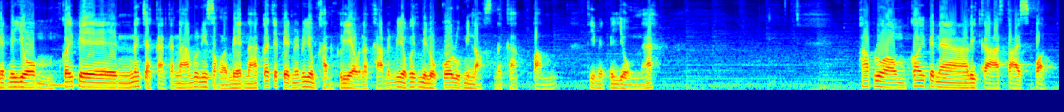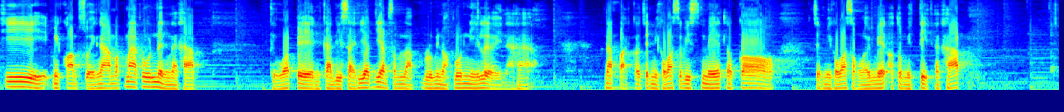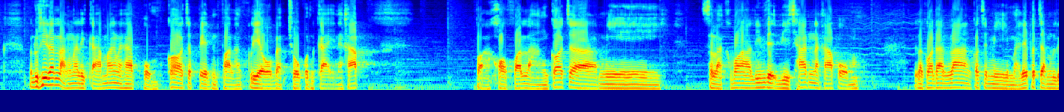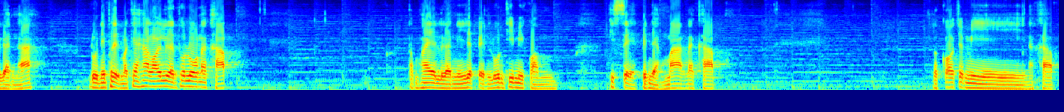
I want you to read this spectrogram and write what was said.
ม็ดมะยมก็จะเป็นเนื่องจากการกันน้ำรุ่นนี้ 200 เมตรนะก็จะเป็นเม็ดมะยมขันเกลียวนะครับเม็ดมะยมก็จะมีโลโก้ Luminox นะครับปั๊มที่เม็ดมะยมนะ ภาพรวมก็เป็นนาฬิกาสไตล์สปอร์ตที่มีความสวยงามมาก ๆ รุ่นหนึ่งนะครับ ถือว่าเป็นการดีไซน์ที่ยอดเยี่ยมสำหรับ Luminox รุ่นนี้เลยนะฮะหน้าปัดก็จะมีคำว่า Swiss Made แล้วก็จะมีคำว่า 200 เมตรออโตเมติกนะครับ มาดูที่ด้านหลังนาฬิกาบ้างนะครับ ผมก็จะเป็นฝาหลังเกลียวแบบโชว์กลไกนะครับฝาขอบฝาหลังก็จะมีสลักว่า Limited Edition นะครับผม แล้วก็ด้านล่างก็จะมีหมายเลขประจำเรือนนะ รุ่นนี้ผลิตมาแค่ 500 เรือนทั่วโลกนะครับทำให้เรือนนี้จะเป็นรุ่นที่มีความพิเศษเป็นอย่างมากนะครับ แล้วก็จะมีนะครับ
